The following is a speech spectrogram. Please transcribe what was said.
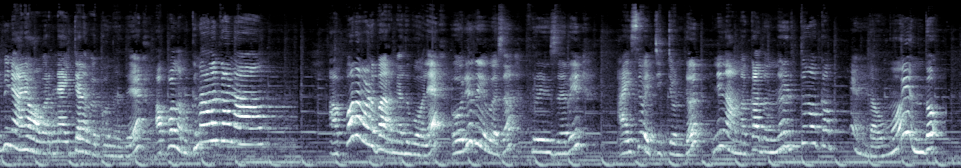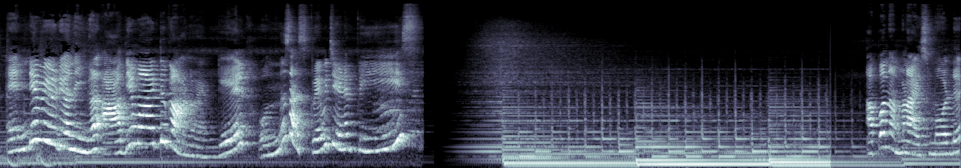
ഇത് ഞാൻ ഓവർനൈറ്റ് ആണ് വെക്കുന്നത്. അപ്പോൾ നമുക്ക് നാളെ കാണാം. അപ്പൊ നമ്മൾ പറഞ്ഞതുപോലെ ഒരു ദിവസം ഫ്രീസറിൽ ഐസ് വെച്ചിട്ടുണ്ട്. ഇനി നമുക്ക് അതൊന്ന് എടുത്തു നോക്കാം. എന്താവുമോ എന്തോ. എന്റെ വീഡിയോ നിങ്ങൾ ആദ്യമായിട്ട് കാണുമെങ്കിൽ ഒന്ന് സബ്സ്ക്രൈബ് ചെയ്യണം പ്ലീസ് അപ്പൊ നമ്മൾ ഐസ് മോൾഡ്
